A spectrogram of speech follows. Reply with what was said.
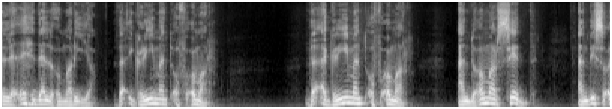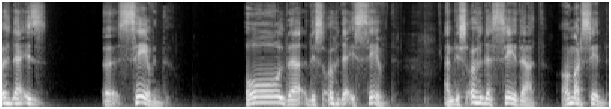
al-ihda al-umariyya the agreement of Umar the agreement of Umar. And Umar said, and this uhda is uh, saved. All the this uhda is saved. And this uhda say that Umar said,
